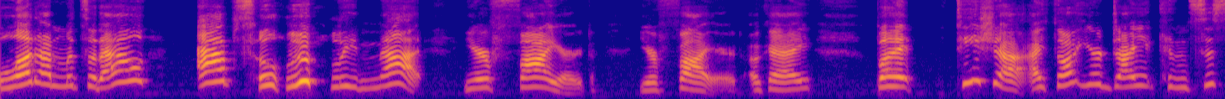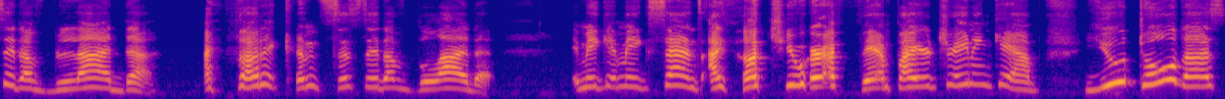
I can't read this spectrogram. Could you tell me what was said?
Blood on mozzarella? Absolutely not. You're fired. You're fired. Okay. But Tecia, I thought your diet consisted of blood. I thought it consisted of blood. It make it make sense. I thought you were at vampire training camp. You told us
